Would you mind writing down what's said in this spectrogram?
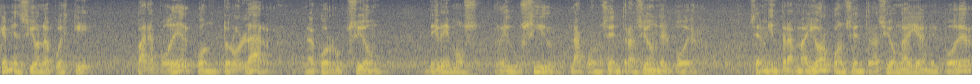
que menciona pues que para poder controlar la corrupción debemos reducir la concentración del poder. O sea, mientras mayor concentración haya en el poder,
